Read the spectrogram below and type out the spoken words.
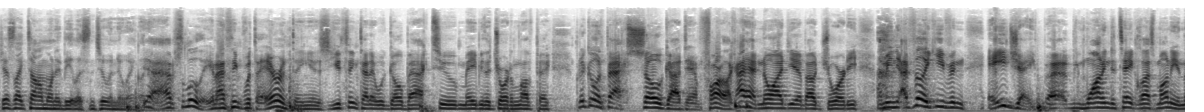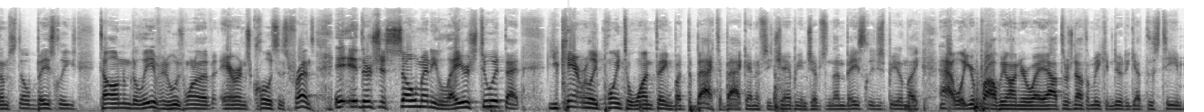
just like Tom wanted to be listened to in New England. Yeah, absolutely. And I think with the Aaron thing is you think that it would go back to maybe the Jordan Love pick, but it goes back so goddamn far. Like I had no idea about Jordy. I mean, I feel like even AJ uh, wanting to take less money and them still basically telling him to leave, and who was one of Aaron's closest friends. It, it, there's just so many layers to it that you can't really point to one thing, but the back-to-back NFC championships, and then basically just being like, ah, well, you're probably on your way out. There's nothing we can do to get this team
